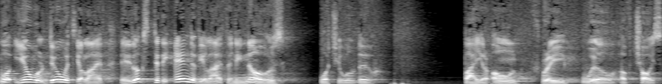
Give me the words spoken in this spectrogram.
what you will do with your life, and he looks to the end of your life and he knows what you will do. By your own free will of choice,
